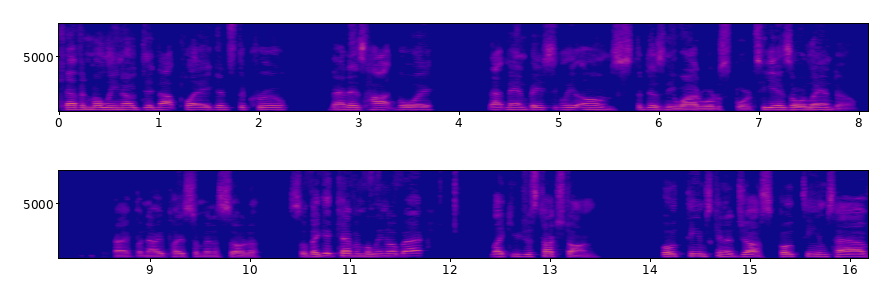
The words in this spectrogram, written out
Kevin Molino did not play against the crew. That is Hot Boy. That man basically owns the Disney Wide World of Sports. He is Orlando. Okay, but now he plays for Minnesota. So they get Kevin Molino back, like you just touched on. Both teams can adjust. Both teams have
